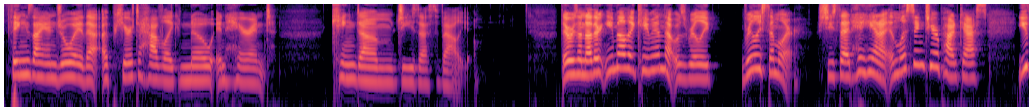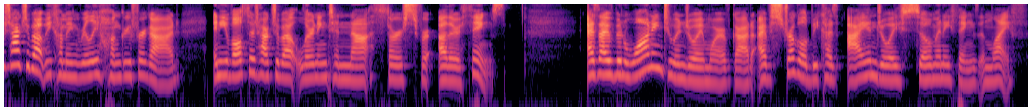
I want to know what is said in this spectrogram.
things I enjoy that appear to have like no inherent kingdom Jesus value? There was another email that came in that was really, really similar. She said, Hey, Hannah, in listening to your podcast, you've talked about becoming really hungry for God, and you've also talked about learning to not thirst for other things. As I've been wanting to enjoy more of God, I've struggled because I enjoy so many things in life.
